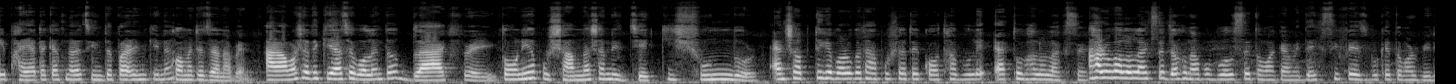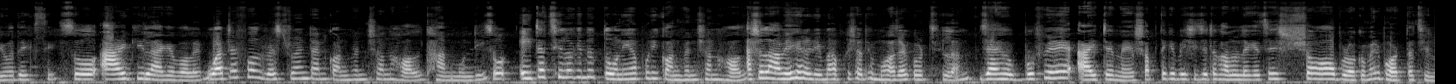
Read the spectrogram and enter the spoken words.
এই ভাইয়াটাকে আপনারা চিনতে পারেন কিনা? কমেন্টে জানাবেন। আর আমার সাথে কি আছে বলেন তো? ব্ল্যাক ফেরি টনি আপুর সামনাসামনি যে কি সুন্দর। এন্ড সব থেকে বড় কথা আপুর সাথে কথা বলে এত ভালো লাগছে। আরও ভালো লাগছে যখন আপু বলছে তোমাকে আমি দেখছি ফেসবুকে তোমার ভিডিও দেখছি। সো আর কি লাগে বলেন? ওয়াটারফল রেস্টুরেন্ট অ্যান্ড কনভেনশন হল ধানমন্ডি। সো এইটা ছিল কিন্তু তনিয়াপুরি কনভেনশন হল আসলে আমি এখানে রিমা আপুর সাথে মজা করছিলাম। যাই হোক বুফে আইটেমে সব থেকে বেশি যেটা ভালো লেগেছে, সব রকমের ভর্তা ছিল।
